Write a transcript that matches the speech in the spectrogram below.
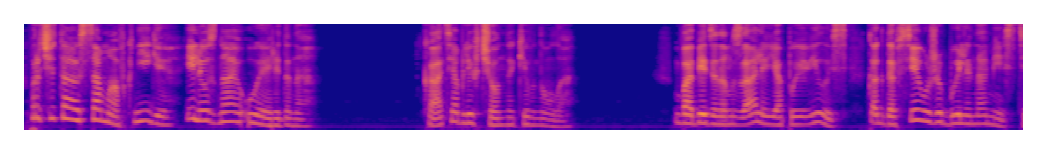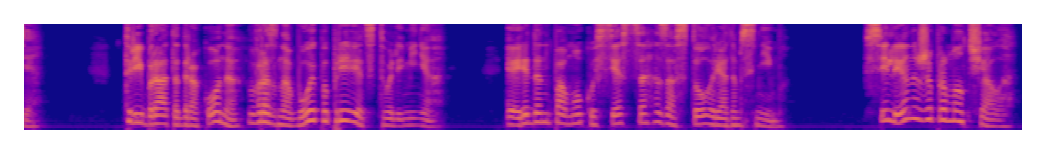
Прочитаю сама в книге или узнаю у Эридана. Катя облегченно кивнула. В обеденном зале я появилась, когда все уже были на месте. Три брата дракона в разнобой поприветствовали меня. Эридан помог усесться за стол рядом с ним. Селена же промолчала –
